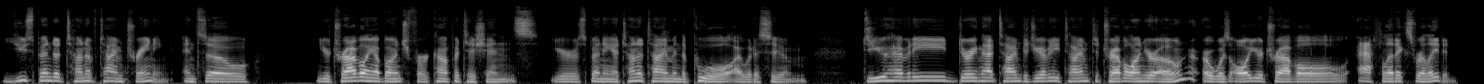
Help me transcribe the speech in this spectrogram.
you spend a ton of time training. And so you're traveling a bunch for competitions. You're spending a ton of time in the pool, I would assume. Do you have any during that time? Did you have any time to travel on your own, or was all your travel athletics related?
